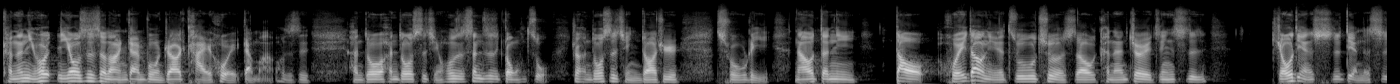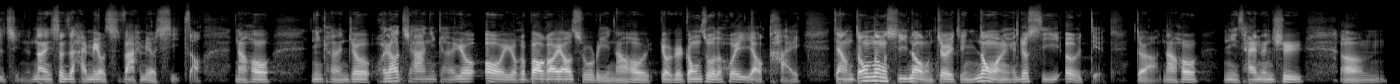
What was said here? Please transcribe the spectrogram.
可能你会，你又是社团干部，你就要开会干嘛，或者是很多很多事情，或者甚至是工作，就很多事情你都要去处理。然后等你到回到你的租屋处的时候，可能就已经是九点十点的事情了。那你甚至还没有吃饭，还没有洗澡，然后你可能就回到家，你可能又哦有个报告要处理，然后有个工作的会议要开，这样东弄西弄，就已经弄完可能就十一二点，对吧？然后你才能去嗯。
